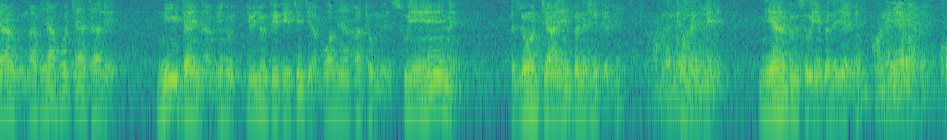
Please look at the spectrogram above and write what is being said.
ရားကိုငါဘုရားဟောကြားထားတဲ့ဤတိုင်းသာမင်းတို့ရိုးရိုးသေးသေးကျင့်ကြံပွားများအထုတ်မယ်ဆိုရင်တဲ့အလွန်ကြာရင်ဘယ်နှစ်နှစ်တည်းလဲခုနှစ်နှစ်မြန်သူဆိုရင်ဘယ်နှစ်ရက်လဲခုနှစ်ရက်ပါပဲခု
